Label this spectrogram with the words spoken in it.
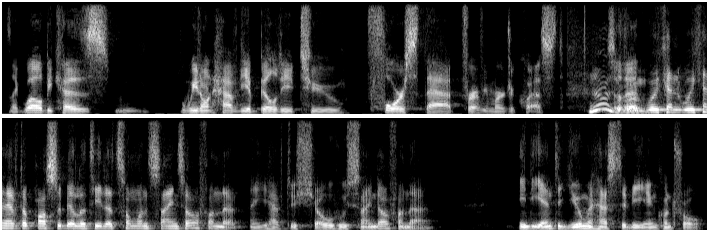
It's like, well, because we don't have the ability to force that for every merge request. No, so then we can we can have the possibility that someone signs off on that, and you have to show who signed off on that. In the end, the human has to be in control,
